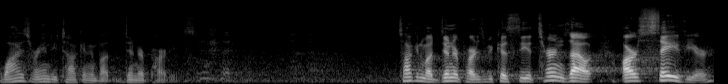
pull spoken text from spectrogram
Why is Randy talking about dinner parties? Talking about dinner parties because, see, it turns out our Savior,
